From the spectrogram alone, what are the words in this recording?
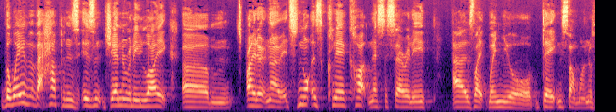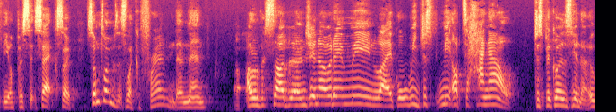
the way that that happens isn't generally like um, I don't know. It's not as clear cut necessarily as like when you're dating someone of the opposite sex. So sometimes it's like a friend, and then all of a sudden, do you know what I mean? Like, or we just meet up to hang out. Just because you know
